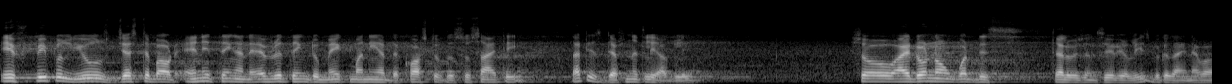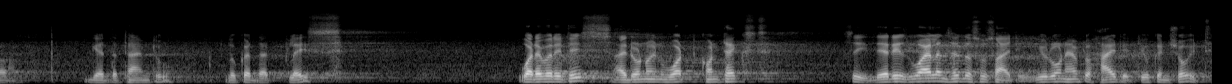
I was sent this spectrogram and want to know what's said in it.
If people use just about anything and everything to make money at the cost of the society, that is definitely ugly. So I don't know what this television serial is because I never get the time to look at that place. Whatever it is, I don't know in what context. See, there is violence in the society, you don't have to hide it, you can show it.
